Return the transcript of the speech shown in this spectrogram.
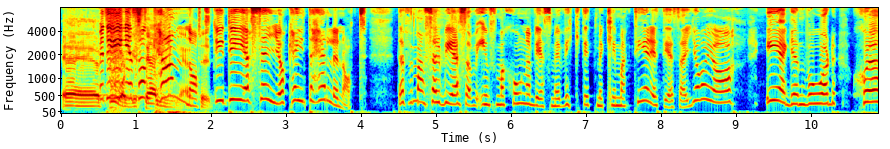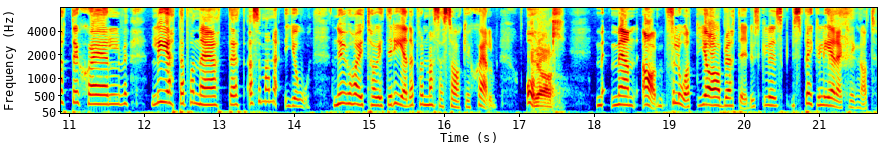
Men det är ingen som kan något. typ. Det är det jag säger. Jag kan ju inte heller något. Därför man serveras av information av det som är viktigt med klimakteriet. Det är så här, ja, ja, egenvård, sköt dig själv, leta på nätet. Alltså man har, jo, nu har jag ju tagit reda på en massa saker själv. Och, Ja. men, ja, förlåt, jag avbröt dig. Du skulle sk- spekulera kring något.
